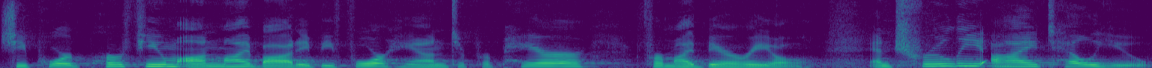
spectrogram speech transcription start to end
She poured perfume on my body beforehand to prepare for my burial. And truly I tell you,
